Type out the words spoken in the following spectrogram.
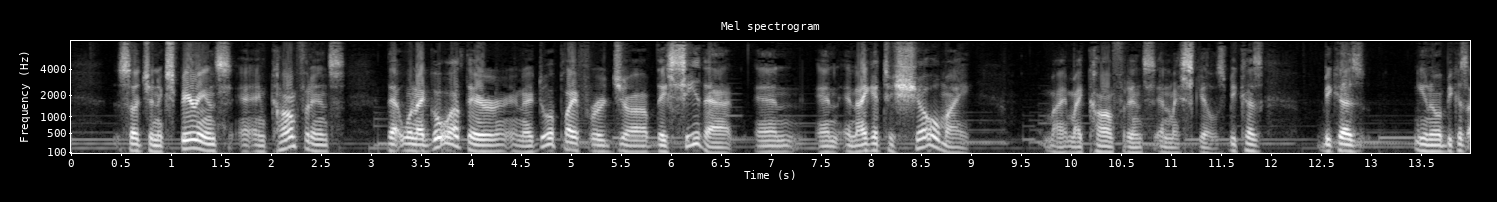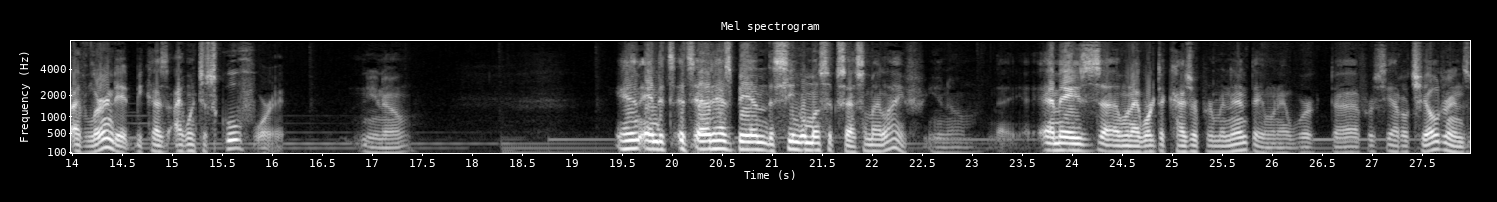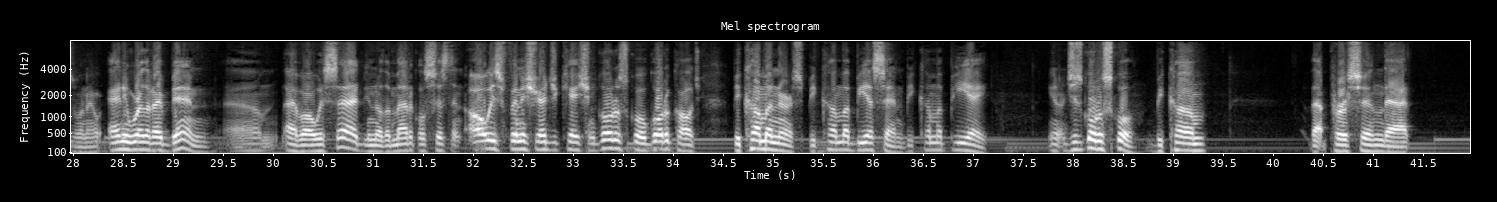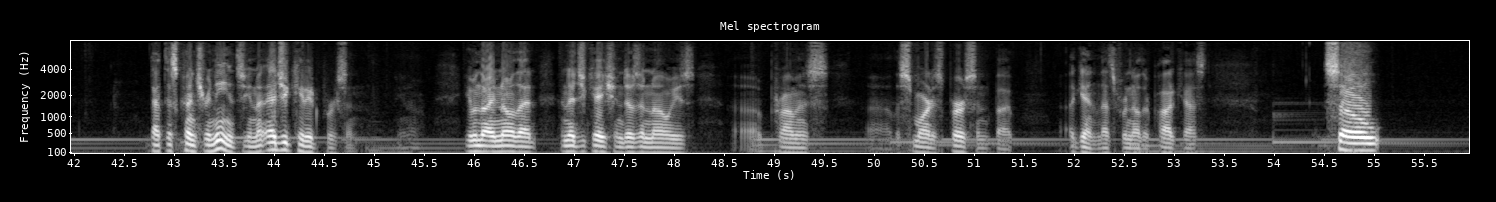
such an experience and confidence that when I go out there and I do apply for a job, they see that and and and I get to show my my my confidence and my skills because because you know because I've learned it because I went to school for it, you know. And and it's, it's it has been the single most success of my life, you know. MAs uh, when I worked at Kaiser Permanente, when I worked uh, for Seattle Children's, when I anywhere that I've been, um, I've always said, you know, the medical assistant, always finish your education, go to school, go to college, become a nurse, become a BSN, become a PA. You know, just go to school, become that person that that this country needs. You know, an educated person. You know, even though I know that an education doesn't always uh, promise uh, the smartest person, but again, that's for another podcast. So,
